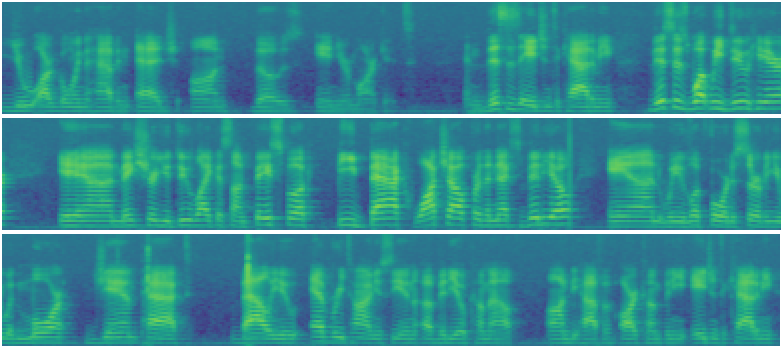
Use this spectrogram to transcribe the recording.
you are going to have an edge on those in your market. And this is Agent Academy. This is what we do here. And make sure you do like us on Facebook. Be back. Watch out for the next video. And we look forward to serving you with more jam packed value every time you see a video come out on behalf of our company, Agent Academy.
